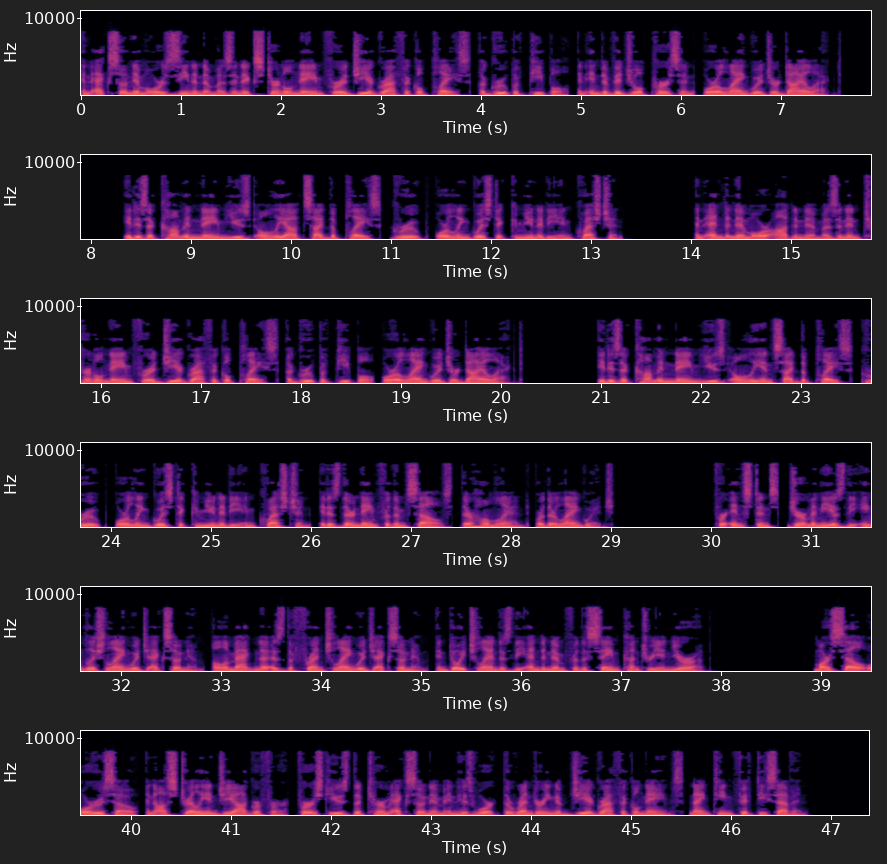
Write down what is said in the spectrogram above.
An exonym or xenonym is an external name for a geographical place, a group of people, an individual person, or a language or dialect. It is a common name used only outside the place, group, or linguistic community in question. An endonym or autonym is an internal name for a geographical place, a group of people, or a language or dialect. It is a common name used only inside the place, group, or linguistic community in question, it is their name for themselves, their homeland, or their language. For instance, Germany is the English language exonym, Allemagne is the French language exonym, and Deutschland is the endonym for the same country in Europe. Marcel Aurousseau, an Australian geographer, first used the term exonym in his work The Rendering of Geographical Names 1957.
